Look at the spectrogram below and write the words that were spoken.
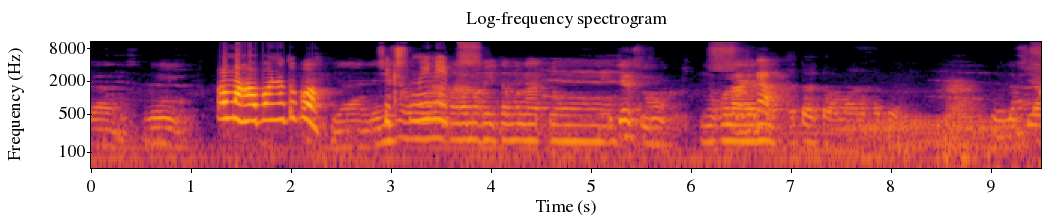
Yan, spray. Ah mahaba na to pa. Yan. linisin Six na minutes. Para makita mo lahat yung I-checks mo. yung kulayan mo. Ito, ito, ang mga pa to. Siya.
